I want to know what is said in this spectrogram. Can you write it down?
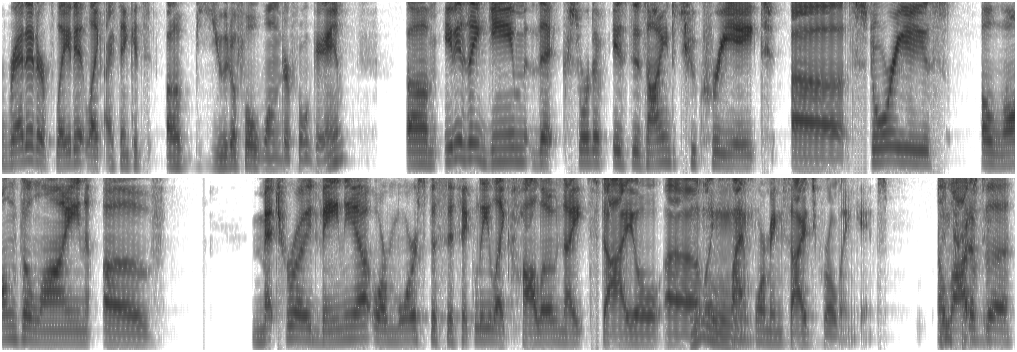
read it or played it. Like I think it's a beautiful, wonderful game. Um, it is a game that sort of is designed to create uh, stories along the line of Metroidvania, or more specifically, like Hollow Knight style, uh, like Mm. platforming side-scrolling games. A lot of the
